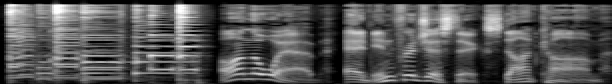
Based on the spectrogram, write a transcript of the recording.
On the web at infragistics.com.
